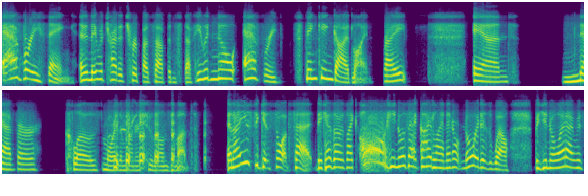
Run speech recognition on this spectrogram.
everything, and they would try to trip us up and stuff. He would know every stinking guideline, right? And never closed more than one or two loans a month. And I used to get so upset because I was like, "Oh, he knows that guideline. I don't know it as well." But you know what? I was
